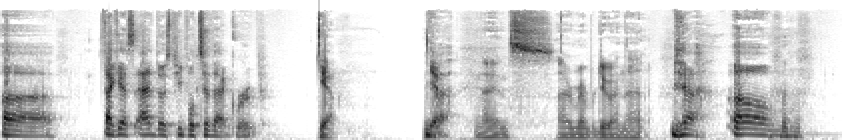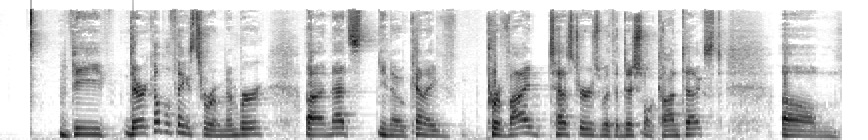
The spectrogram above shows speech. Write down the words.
uh, I guess, add those people to that group. Yeah. Yeah. That's, I remember doing that. Yeah. Um, the there are a couple things to remember, uh, and that's you know kind of provide testers with additional context. Um,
